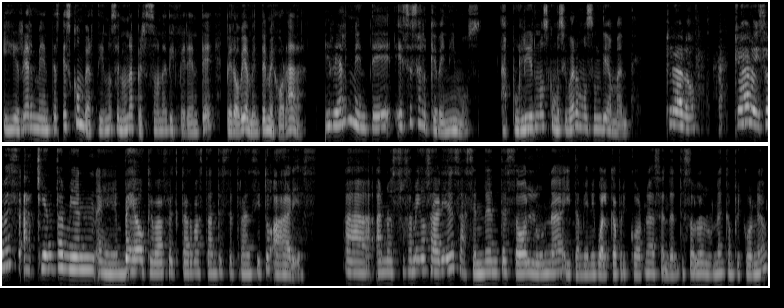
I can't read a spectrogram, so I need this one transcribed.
y realmente es convertirnos en una persona diferente, pero obviamente mejorada. Y realmente eso es a lo que venimos, a pulirnos como si fuéramos un diamante. Claro, claro. Y sabes a quién también eh, veo que va a afectar bastante este tránsito? A Aries a, nuestros amigos Aries, ascendente Sol, Luna y también igual Capricornio, ascendente Sol Luna en Capricornio,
